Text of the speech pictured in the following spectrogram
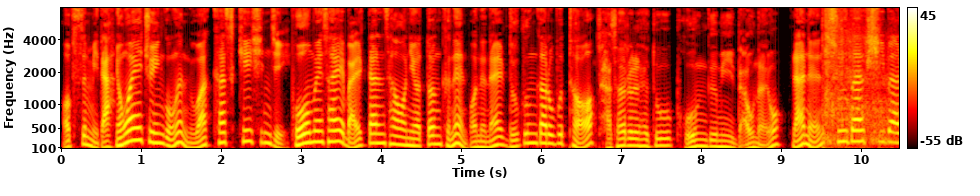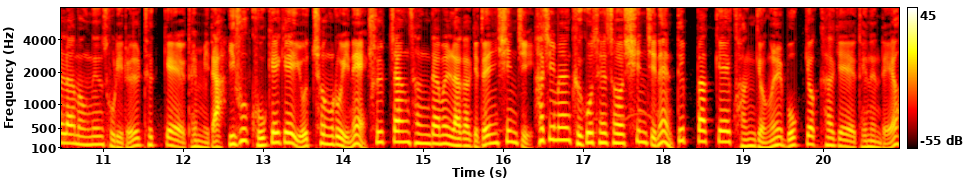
없습니다. 영화의 주인공은 와카츠키 신지, 보험회사의 말단 사원이었던 그는 어느 날 누군가로부터 자살을 해도 보험금이 나오나요? 라는 수박 씨발라 먹는 소리를 듣게 됩니다. 이후 고객의 요청으로 인해 출장 상담을 나가게 된 신지. 하지만 그곳에서 신지는 뜻밖의 광경을 목격하게 되는데요.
